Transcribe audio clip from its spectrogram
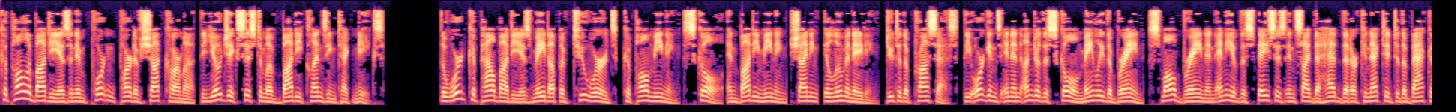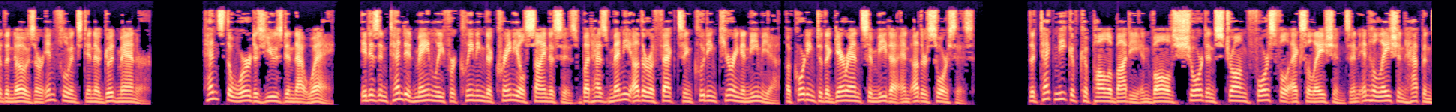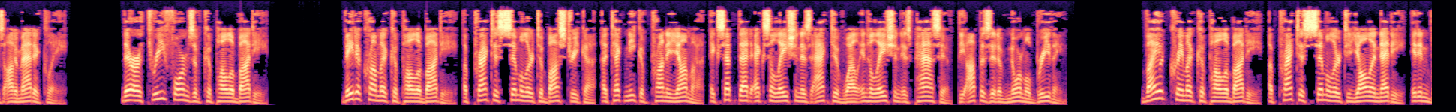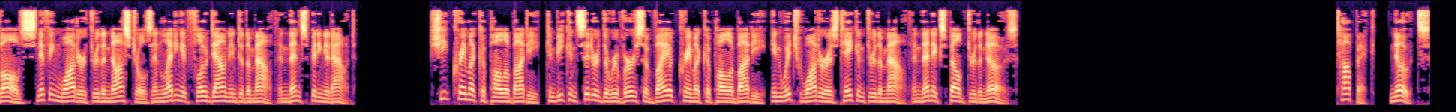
Kapalabhati is an important part of Shatkarma, the yogic system of bhati cleansing techniques. The word Kapalbhati is made up of two words, kapal meaning skull and body meaning shining, illuminating. Due to the process, the organs in and under the skull mainly the brain, small brain and any of the spaces inside the head that are connected to the back of the nose are influenced in a good manner. Hence the word is used in that way. It is intended mainly for cleaning the cranial sinuses but has many other effects including curing anemia, according to the Gheranda Samhita and other sources. The technique of Kapalabhati involves short and strong forceful exhalations and inhalation happens automatically. There are three forms of Kapalabhati. Vedakrama Kapalabhati, a practice similar to Bhastrika, a technique of pranayama, except that exhalation is active while inhalation is passive, the opposite of normal breathing. Vyutkrama Kapalabhati, a practice similar to Jala Neti, it involves sniffing water through the nostrils and letting it flow down into the mouth and then spitting it out. Sheetkrama Kapalabhati, can be considered the reverse of Vyutkrama Kapalabhati, in which water is taken through the mouth and then expelled through the nose. Notes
